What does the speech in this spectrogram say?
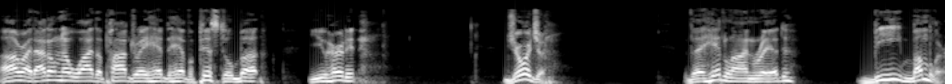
All right, I don't know why the padre had to have a pistol, but you heard it. Georgia. The headline read, Bee Bumbler.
